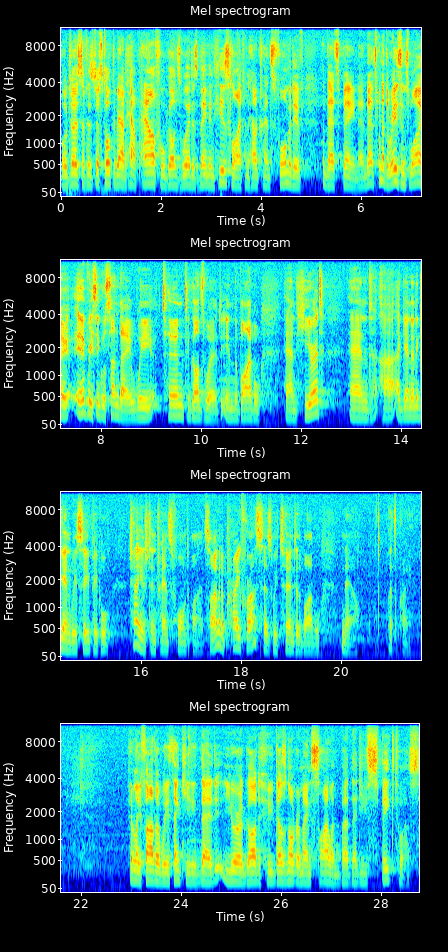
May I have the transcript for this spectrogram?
Well, Joseph has just talked about how powerful God's word has been in his life and how transformative that's been. And that's one of the reasons why every single Sunday we turn to God's word in the Bible and hear it. And uh, again and again we see people changed and transformed by it. So I'm going to pray for us as we turn to the Bible now. Let's pray. Heavenly Father, we thank you that you're a God who does not remain silent, but that you speak to us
